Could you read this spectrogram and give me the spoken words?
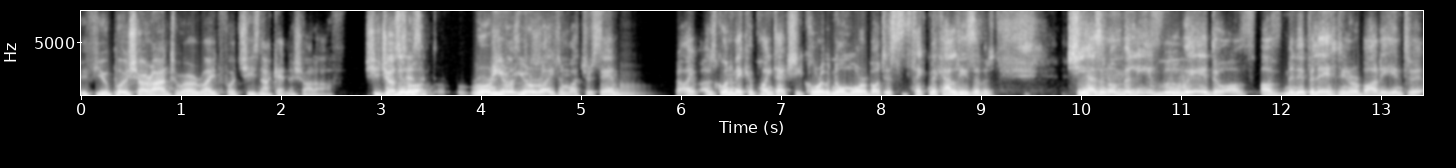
if you push her onto her right foot, she's not getting a shot off. She just You know, isn't. Rory, you're, you're right in what you're saying. I, I was going to make a point actually. Corey would know more about just the technicalities of it. She has an unbelievable way, though, of, of manipulating her body into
